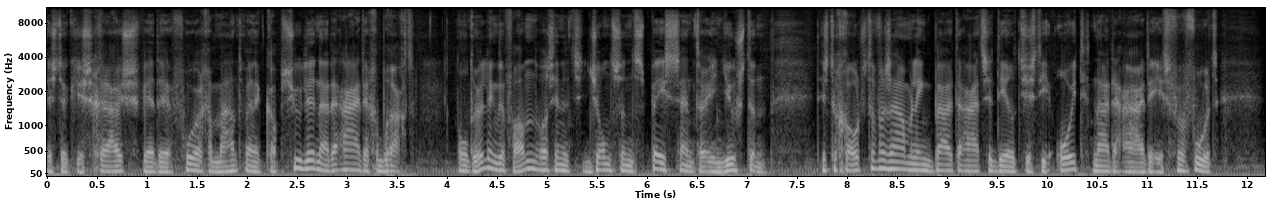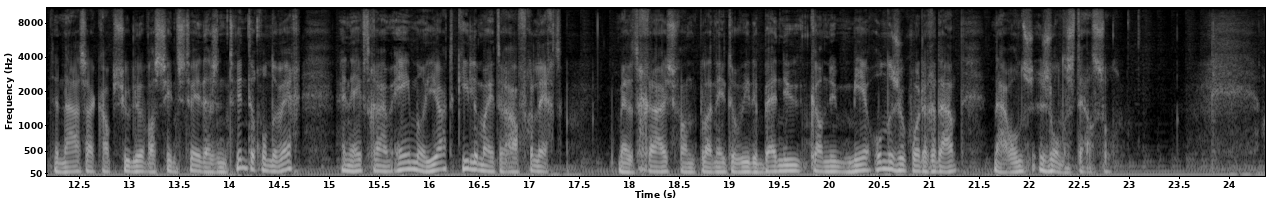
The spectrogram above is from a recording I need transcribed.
De stukjes gruis werden vorige maand met een capsule naar de aarde gebracht. De onthulling daarvan was in het Johnson Space Center in Houston. Het is de grootste verzameling buitenaardse deeltjes die ooit naar de aarde is vervoerd. De NASA-capsule was sinds 2020 onderweg en heeft ruim 1 miljard kilometer afgelegd. Met het gruis van planetoïde Bennu kan nu meer onderzoek worden gedaan naar ons zonnestelsel.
